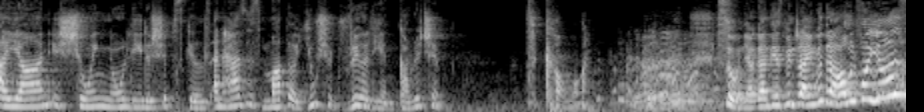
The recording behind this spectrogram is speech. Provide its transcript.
Ayaan is showing no leadership skills and has his mother. You should really encourage him. Come on. Sonia Gandhi has been trying with Rahul for years.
